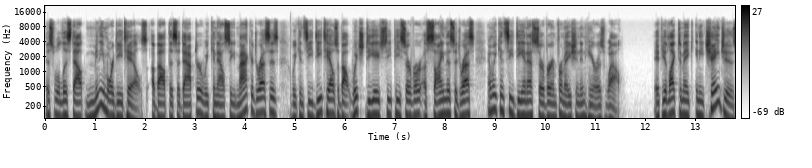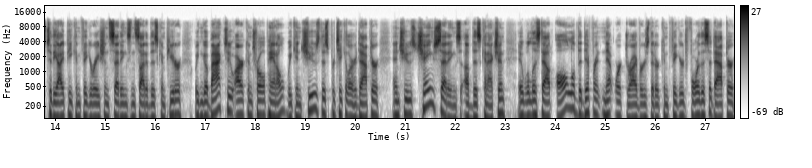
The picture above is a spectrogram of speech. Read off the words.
This will list out many more details about this adapter. We can now see MAC addresses, we can see details about which DHCP server assigned this address, and we can see DNS server information in here as well. If you'd like to make any changes to the IP configuration settings inside of this computer, we can go back to our control panel. We can choose this particular adapter and choose change settings of this connection. It will list out all of the different network drivers that are configured for this adapter.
